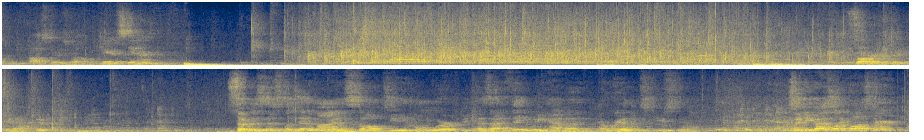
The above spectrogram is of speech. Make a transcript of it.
um, Foster as well. Mayor Skinner? Sorry, I'm taking it out. So does this legitimize dogs eating homework? Because I think we have a, a real excuse now. So do you guys like Foster? Yeah!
